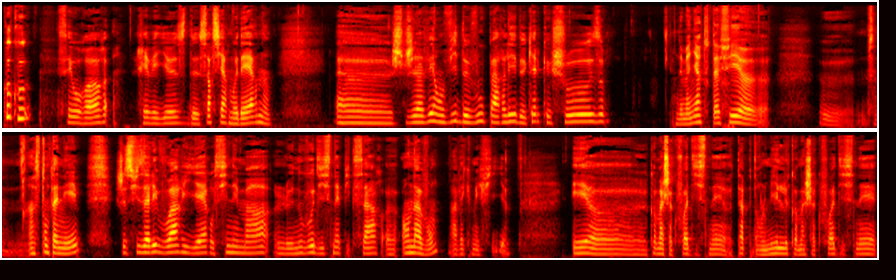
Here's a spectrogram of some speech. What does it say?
Coucou, c'est Aurore, réveilleuse de sorcière moderne. Euh, J'avais envie de vous parler de quelque chose de manière tout à fait euh, euh, instantanée. Je suis allée voir hier au cinéma le nouveau Disney Pixar en avant avec mes filles. Et comme à chaque fois, Disney tape dans le mille, comme à chaque fois, Disney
